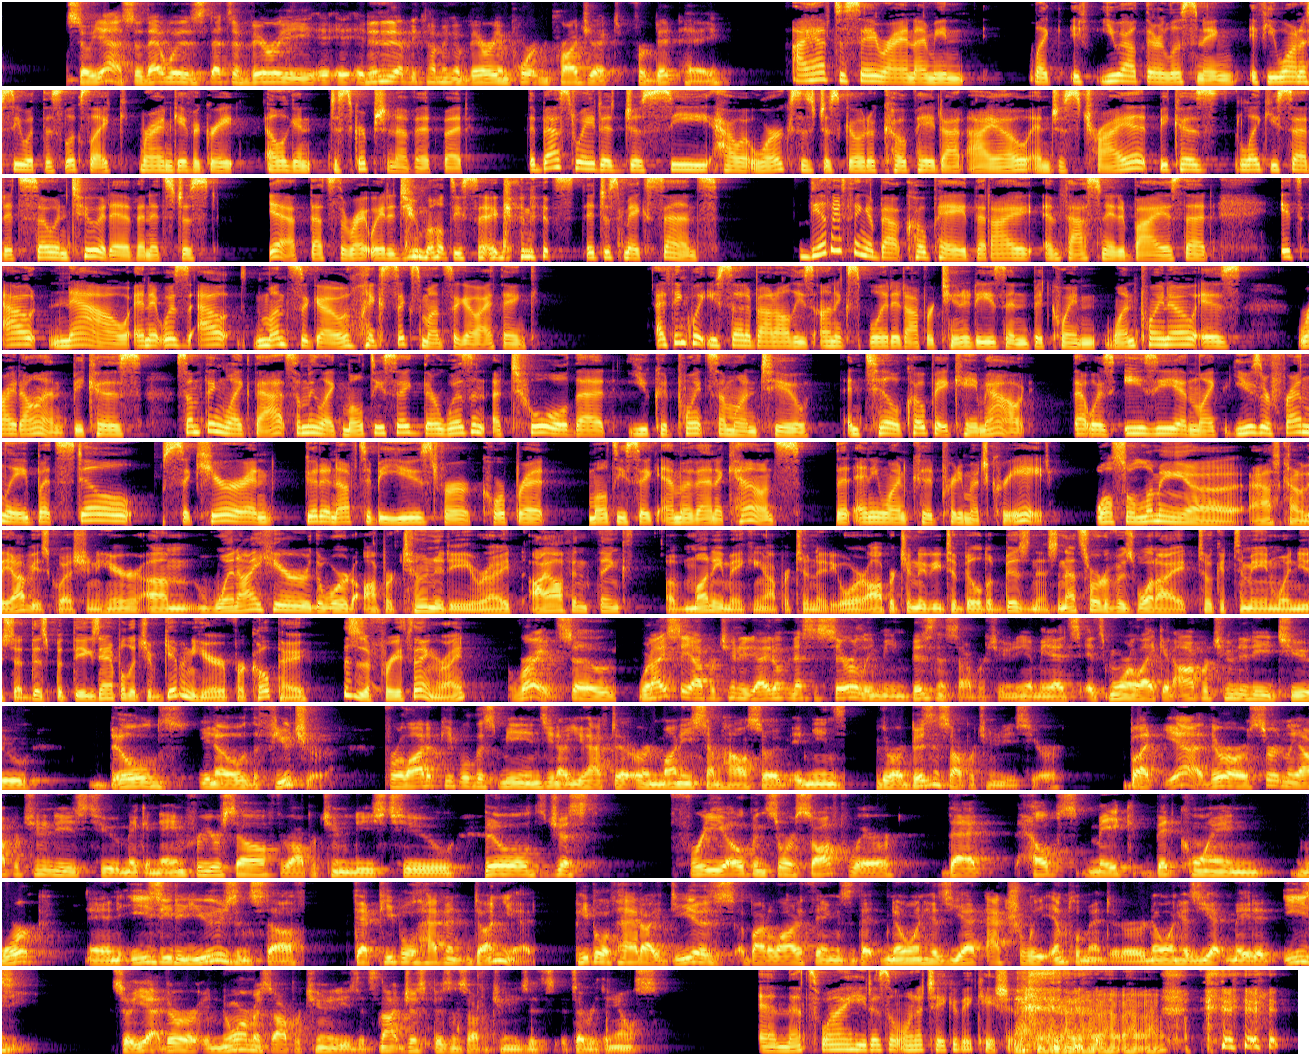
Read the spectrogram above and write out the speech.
So yeah, so that was that's a very it, it ended up becoming a very important project for BitPay. I have to say, Ryan, I mean, like if you out there listening, if you want to see what this looks like, Ryan gave a great, elegant description of it, but the best way to just see how it works is just go to copay.io and just try it because like you said, it's so intuitive and it's just, yeah, that's the right way to do multisig and it's, it just makes sense. The other thing about Copay that I am fascinated by is that it's out now and it was out months ago, like six months ago, I think. I think what you said about all these unexploited opportunities in Bitcoin 1.0 is right on because something like that, something like multisig, there wasn't a tool that you could point someone to until Copay came out that was easy and like user friendly, but still secure and good enough to be used for corporate multisig M event accounts that anyone could pretty much create. Well, so let me uh, ask kind of the obvious question here. Um, when I hear the word opportunity, right, I often think of money making opportunity or opportunity to build a business. And that sort of is what I took it to mean when you said this. But the example that you've given here for Copay, this is a free thing, right? Right. So when I say opportunity, I don't necessarily mean business opportunity. I mean, it's, it's more like an opportunity to build, you know, the future. For a lot of people, this means, you know, you have to earn money somehow. So it means there are business opportunities here. But yeah, there are certainly opportunities to make a name for yourself. There are opportunities to build just free open source software that helps make Bitcoin work and easy to use and stuff that people haven't done yet. People have had ideas about a lot of things that no one has yet actually implemented or no one has yet made it easy. So yeah, there are enormous opportunities. It's not just business opportunities, it's it's everything else. And that's why he doesn't want to take a vacation.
